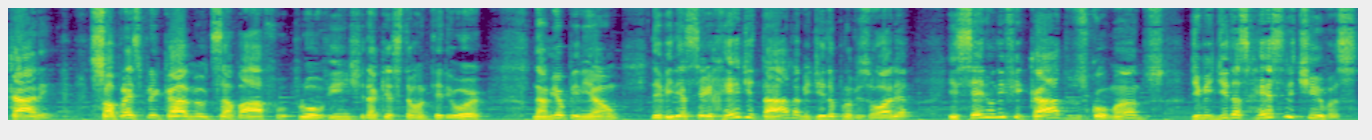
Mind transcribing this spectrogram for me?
Karen, só para explicar meu desabafo para o ouvinte da questão anterior, na minha opinião, deveria ser reeditada a medida provisória e serem unificados os comandos de medidas restritivas.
